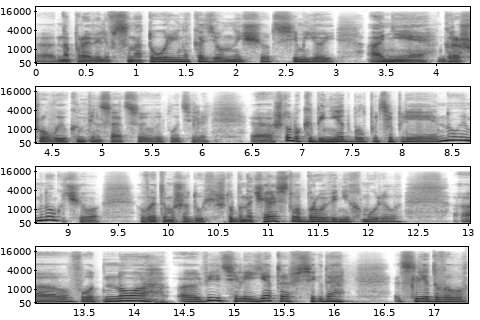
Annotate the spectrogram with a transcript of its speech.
э, направили в санаторий на казенный счет с семьей, а не грошовую компенсацию выплатили, э, чтобы кабинет был потеплее, ну и много чего в этом же духе, чтобы начальство брови не хмурило. А, вот. Но, э, видите ли, я-то всегда следовал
